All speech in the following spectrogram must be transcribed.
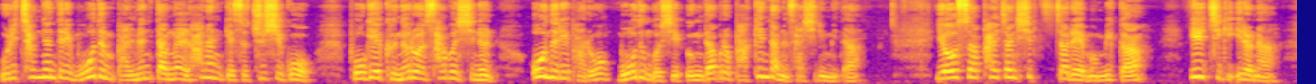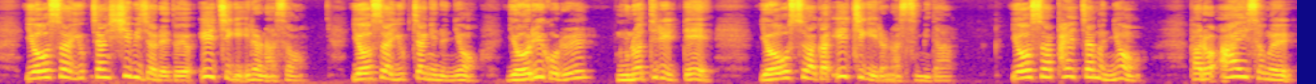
우리 청년들이 모든 밟는 땅을 하나님께서 주시고 복의 그늘로 삼으시는 오늘이 바로 모든 것이 응답으로 바뀐다는 사실입니다. 여호수아 8장 10절에 뭡니까? 일찍이 일어나 여호수아 6장 12절에도요. 일찍이 일어나서 여호수아 6장에는요. 여리고를 무너뜨릴 때 여호수아가 일찍이 일어났습니다. 여호수아 8장은요. 바로 아이성을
